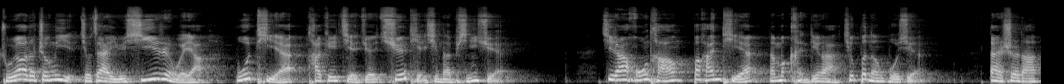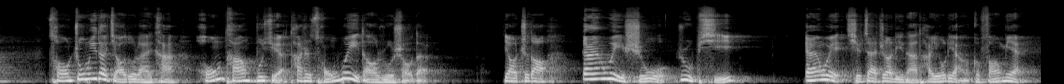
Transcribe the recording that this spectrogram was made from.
主要的争议就在于西医认为啊，补铁它可以解决缺铁性的贫血。既然红糖不含铁，那么肯定啊就不能补血。但是呢，从中医的角度来看，红糖补血它是从味道入手的。要知道，甘味食物入脾。甘味其实在这里呢，它有两个方面，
